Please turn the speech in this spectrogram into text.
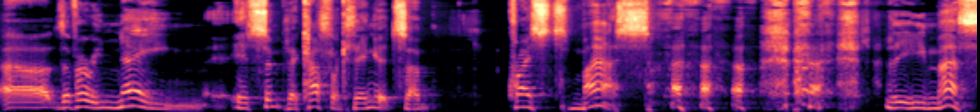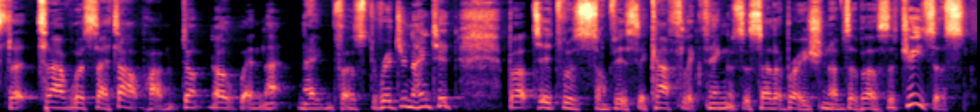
uh, the very name is simply a Catholic thing. It's uh, Christ's Mass. the Mass that uh, was set up, I don't know when that name first originated, but it was obviously a Catholic thing as a celebration of the birth of Jesus.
